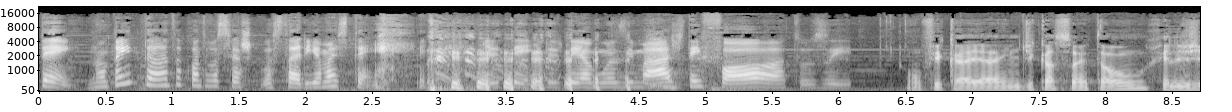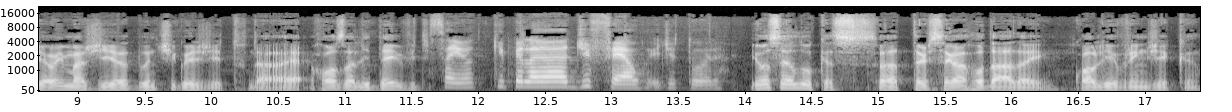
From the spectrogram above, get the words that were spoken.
Tem. Não tem tanta quanto você gostaria, mas tem. ele tem. Ele tem algumas imagens, tem fotos e... Então fica aí a indicação, então, Religião e Magia do Antigo Egito, da é, Rosalie David. Saiu aqui pela Difel, editora. E você, Lucas, a terceira rodada aí, qual livro indica?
